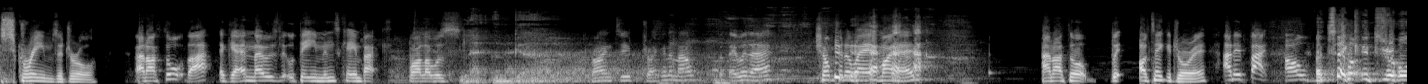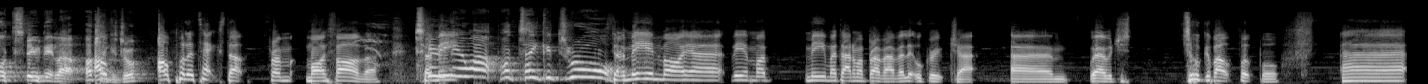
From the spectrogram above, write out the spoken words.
Screams a draw. And I thought that, again, those little demons came back while I was Let them go. Trying to, dragging them out, but they were there, chomping away at my head. And I thought, but I'll take a draw here. And in fact, I'll, I'll take put- a draw, 2 0 up. I'll I'll- take a draw. I'll pull a text up from my father. 2 For me, 0 up. I'll take a draw. So me and my uh, me and my me, my dad, and my brother have a little group chat um, where we just talk about football. Uh,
